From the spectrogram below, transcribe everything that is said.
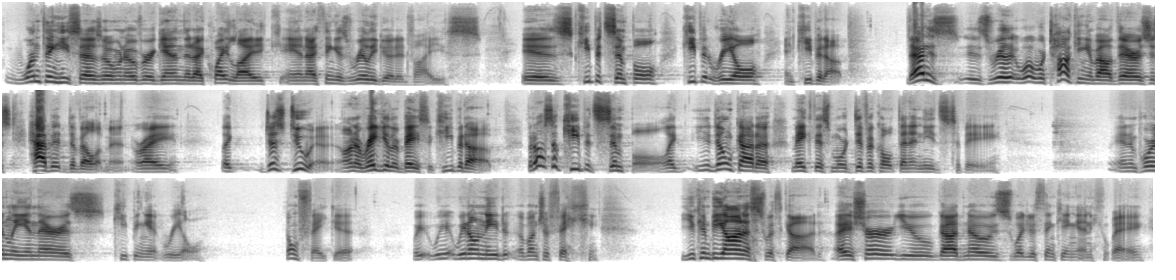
One thing he says over and over again that I quite like and I think is really good advice is keep it simple, keep it real, and keep it up. That is, is really what we're talking about there is just habit development, right? Like, just do it on a regular basis, keep it up. But also keep it simple. Like, you don't got to make this more difficult than it needs to be. And importantly, in there is keeping it real. Don't fake it. We, we, we don't need a bunch of faking. You can be honest with God. I assure you, God knows what you're thinking anyway.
